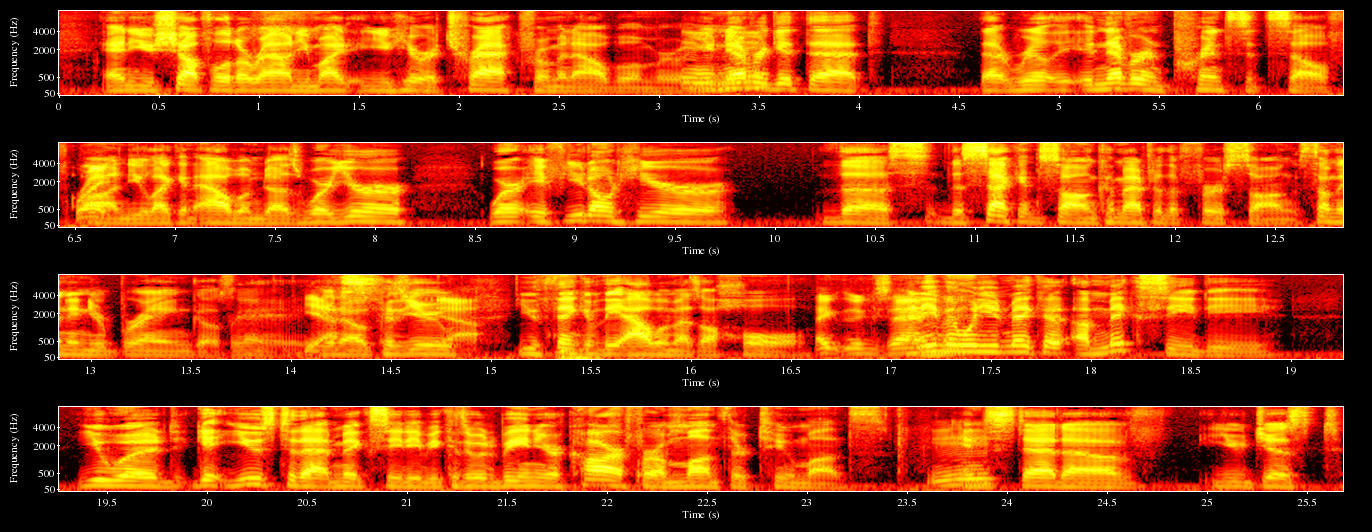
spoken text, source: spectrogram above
and you shuffle it around. You might you hear a track from an album, or you never get that that really it never imprints itself Right. on you like an album does. Where you're where if you don't hear the the second song come after the first song, something in your brain goes, eh, you know, because you Yeah. you think of the album as a whole. Exactly. And even when you'd make a, a mix CD, you would get used to that mix CD because it would be in your car for a month or two months Mm-hmm. instead of you just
